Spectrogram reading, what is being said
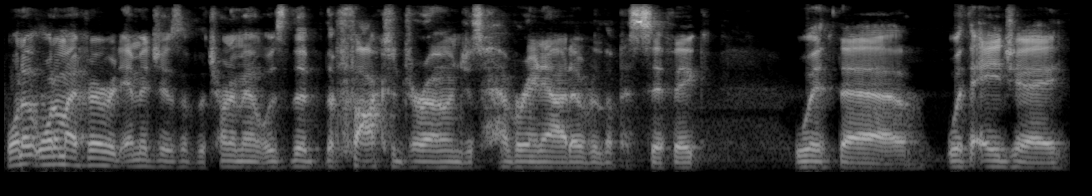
One of one of my favorite images of the tournament was the the Fox drone just hovering out over the Pacific with uh, with AJ,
